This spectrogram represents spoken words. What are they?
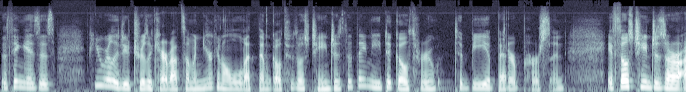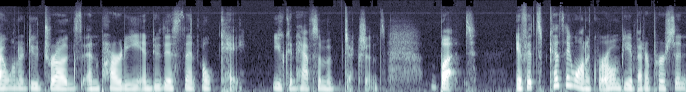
The thing is, is if you really do truly care about someone, you're going to let them go through those changes that they need to go through to be a better person. If those changes are, I want to do drugs and party and do this, then okay, you can have some objections. But if it's because they want to grow and be a better person,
